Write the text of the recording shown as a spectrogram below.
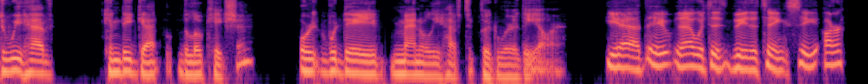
do we have, can they get the location or would they manually have to put where they are? Yeah, they, that would be the thing. See, Arc,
